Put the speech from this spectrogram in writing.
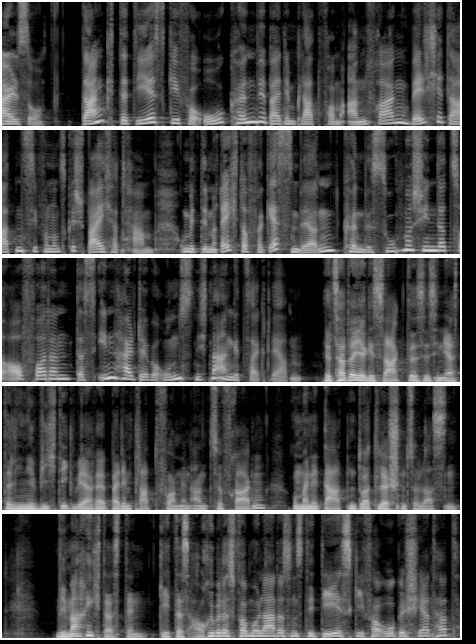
Also, dank der DSGVO können wir bei den Plattformen anfragen, welche Daten sie von uns gespeichert haben. Und mit dem Recht auf Vergessenwerden können wir Suchmaschinen dazu auffordern, dass Inhalte über uns nicht mehr angezeigt werden. Jetzt hat er ja gesagt, dass es in erster Linie wichtig wäre, bei den Plattformen anzufragen, um meine Daten dort löschen zu lassen. Wie mache ich das denn? Geht das auch über das Formular, das uns die DSGVO beschert hat?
